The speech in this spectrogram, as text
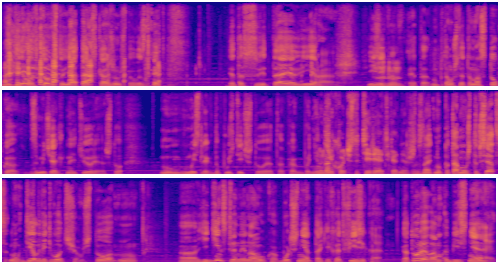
Но дело в том, что я так скажу, что вы знаете, это святая вера физиков. Мгм. Это, ну, потому что это настолько замечательная теория, что ну, в мыслях допустить, что это как бы не Ну, так. не хочется терять, конечно. Вы знаете, ну потому что вся... Ну, дело ведь вот в чем, что а, единственная наука, больше нет таких, это физика, которая вам объясняет,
